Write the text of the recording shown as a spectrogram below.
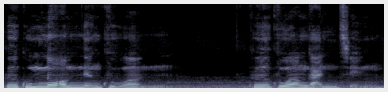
그 공로 없는 구원, 그 구원 간증.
